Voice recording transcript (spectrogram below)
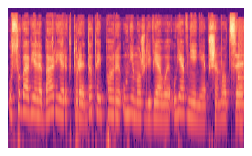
usuwa wiele barier, które do tej pory uniemożliwiały ujawnienie przemocy.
